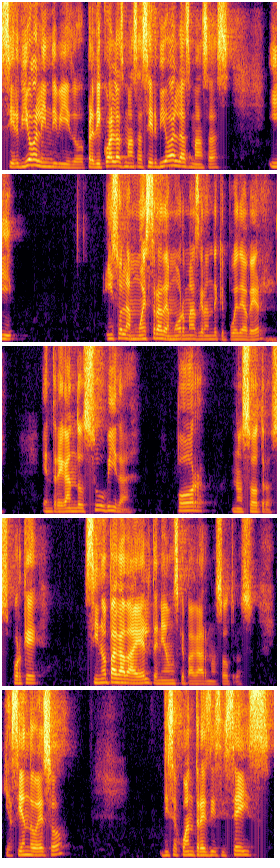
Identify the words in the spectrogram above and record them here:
sirvió al individuo, predicó a las masas, sirvió a las masas y hizo la muestra de amor más grande que puede haber, entregando su vida por nosotros, porque si no pagaba él, teníamos que pagar nosotros. Y haciendo eso, dice Juan 3:16,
